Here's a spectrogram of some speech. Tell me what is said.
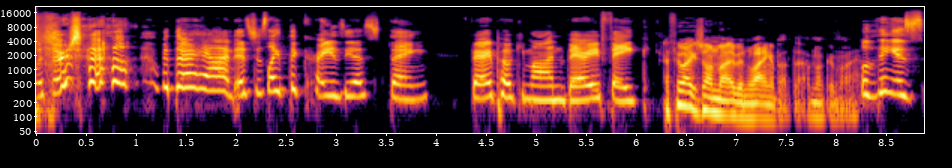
with their shell with their hand. It's just like the craziest thing. Very Pokemon, very fake. I feel like Jean might have been lying about that. I'm not to lie. Well the thing is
